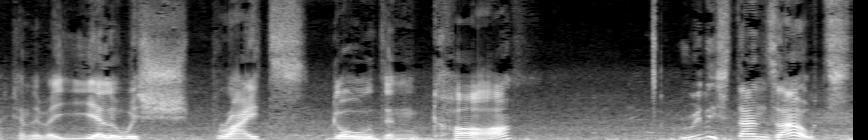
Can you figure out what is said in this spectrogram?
a kind of a yellowish, bright, golden car really stands out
